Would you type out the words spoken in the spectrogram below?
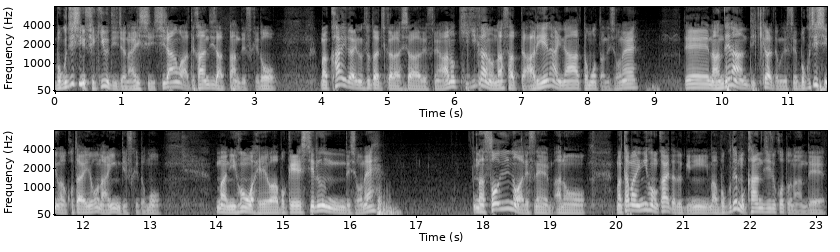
僕自身セキュリティじゃないし、知らんわって感じだったんですけど、まあ、海外の人たちからしたらですね、あの危機感のなさってありえないなと思ったんでしょうね。で、なんでなんて聞かれてもですね、僕自身は答えようないんですけども、まあ日本は平和ボケしてるんでしょうね。まあそういうのはですね、あの、まあたまに日本帰った時に、まあ僕でも感じることなんで、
